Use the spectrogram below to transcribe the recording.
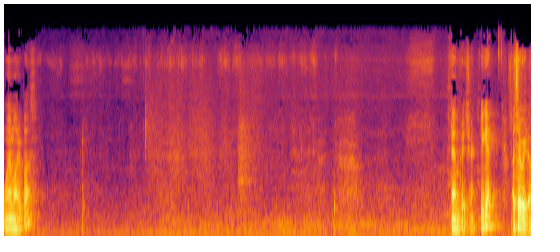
वो है हमारे पास। टेम्परेचर ठीक है? अच्छा बेटा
